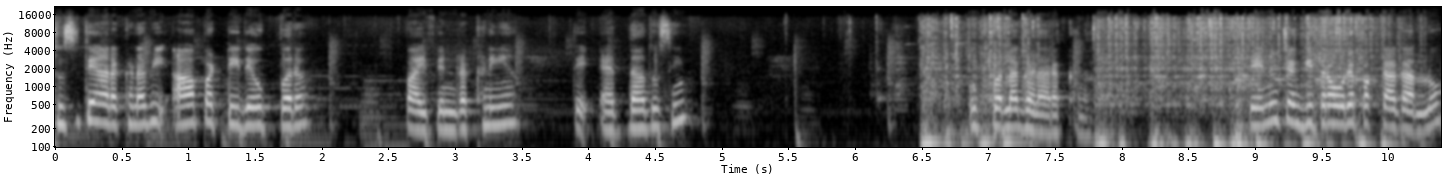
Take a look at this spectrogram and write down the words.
ਤੁਸੀਂ ਧਿਆਨ ਰੱਖਣਾ ਵੀ ਆਹ ਪੱਟੀ ਦੇ ਉੱਪਰ ਪਾਈਪਿੰਗ ਰੱਖਣੀ ਆ ਤੇ ਐਦਾਂ ਤੁਸੀਂ ਉੱਪਰਲਾ ਗਲਾ ਰੱਖਣਾ। ਤੇ ਇਹਨੂੰ ਚੰਗੀ ਤਰ੍ਹਾਂ ਉਰੇ ਪੱਕਾ ਕਰ ਲਓ।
